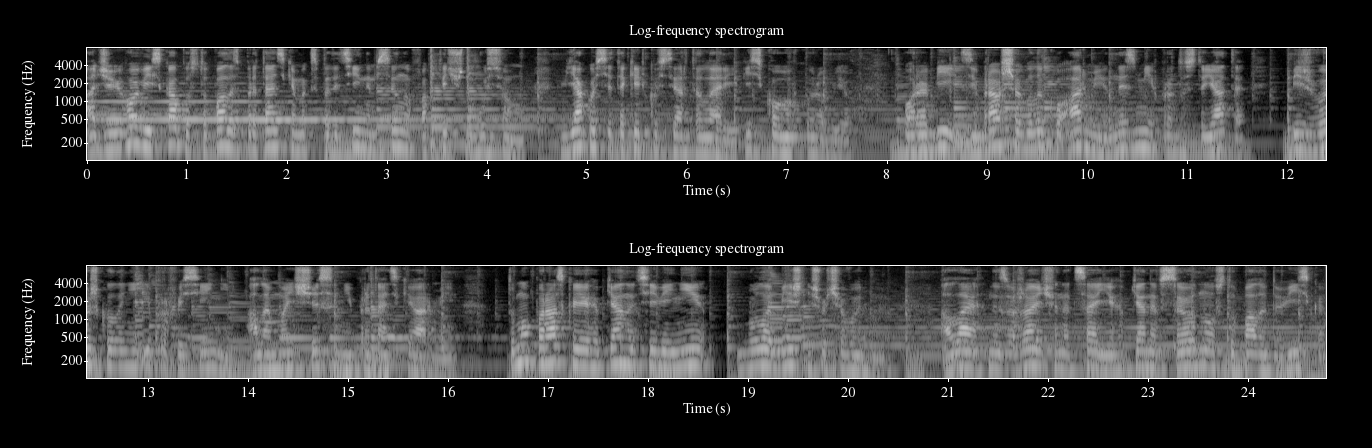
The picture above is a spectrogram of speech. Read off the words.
адже його війська поступали з британським експедиційним силам фактично в усьому, в якості та кількості артилерії, військових кораблів. Орабі, зібравши велику армію, не зміг протистояти більш вишколеній і професійній, але менш численній британській армії. Тому поразка єгиптян у цій війні була більш ніж очевидною. Але, незважаючи на це, єгиптяни все одно вступали до війська,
